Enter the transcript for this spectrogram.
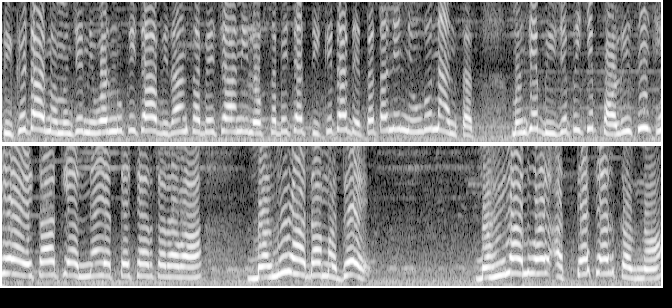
तिकिटानं म्हणजे निवडणुकीच्या विधानसभेच्या आणि लोकसभेच्या तिकिटा देतात आणि निवडून आणतात. म्हणजे बी जे पीची पॉलिसीच हे आहे का की अन्याय अत्याचार करावा? मनुवादामध्ये महिलांवर अत्याचार करणं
